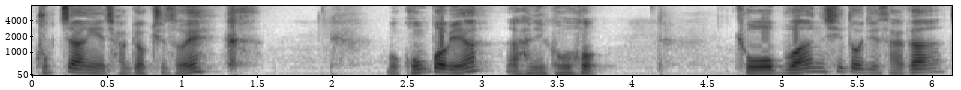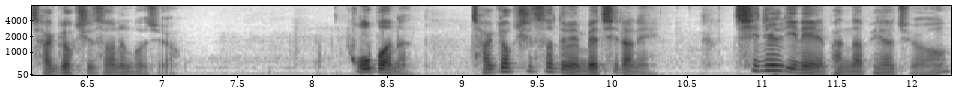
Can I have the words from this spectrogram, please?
국장이 자격 취소해? 뭐 공법이야? 아니고 교부한 시도지사가 자격 취소하는 거죠. 5번은 자격 취소되면 며칠 안에 7일 이내에 반납해야죠.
